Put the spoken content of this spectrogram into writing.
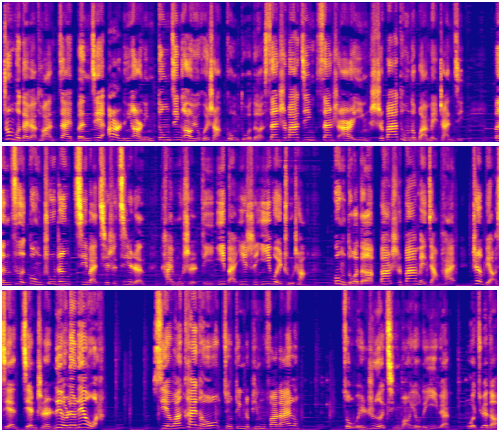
中国代表团在本届2020东京奥运会上共夺得三十八金、三十二银、十八铜的完美战绩。本次共出征七百七十七人，开幕式第一百一十一位出场，共夺得八十八枚奖牌，这表现简直六六六啊！写完开头就盯着屏幕发呆喽。作为热情网友的一员，我觉得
